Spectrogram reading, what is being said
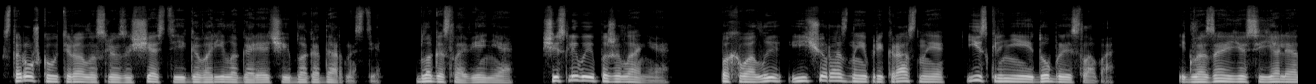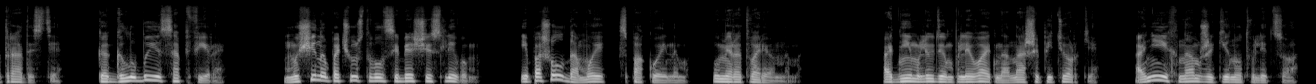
Старушка утирала слезы счастья и говорила горячие благодарности, благословения, счастливые пожелания, похвалы и еще разные прекрасные, искренние и добрые слова. И глаза ее сияли от радости, как голубые сапфиры. Мужчина почувствовал себя счастливым и пошел домой спокойным, умиротворенным. Одним людям плевать на наши пятерки, они их нам же кинут в лицо.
